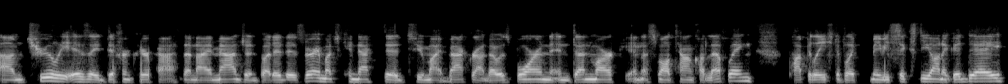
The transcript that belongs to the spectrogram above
um, truly is a different career path than I imagined, but it is very much connected to my background. I was born in Denmark in a small town called Lefling, population of like maybe 60 on a good day.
